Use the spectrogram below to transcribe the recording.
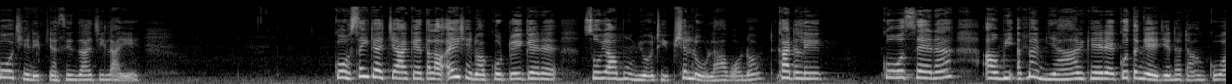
ကိုအချိန်တွေပြန်စဉ်းစားကြည့်လိုက်ရင် ကိုစိတ်တက်ကြခဲ့တဲ့လောက်အဲ့အချိန်တော့ကိုတွေးခဲ့တဲ့ဆိုးရွားမှုမျိုးအထိဖြစ်လို့လားပေါ့နော်တခါတလေကိုဆယ်တန်းအောင်ပြီးအမှတ်များခဲ့တဲ့ကိုတငယ်ချင်းတက်တောင်ကိုက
